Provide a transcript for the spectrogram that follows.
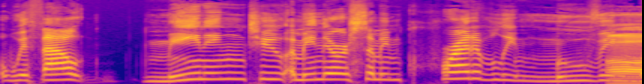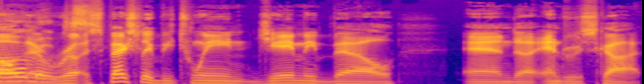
without meaning to. I mean, there are some incredibly moving Oh, moments. real, especially between Jamie Bell and uh, Andrew Scott.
